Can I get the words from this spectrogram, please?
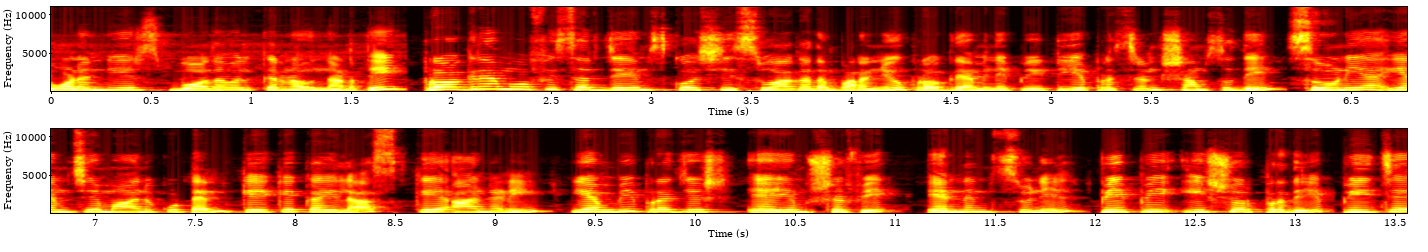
വോളണ്ടിയേഴ്സ് ബോധവൽക്കരണവും നടത്തി. പ്രോഗ്രാം ഓഫീസർ ജെയിംസ് കോശി സ്വാഗതം പറഞ്ഞു. പ്രോഗ്രാമിന് P T A president Shamsudheen Sonia M J Manukuttan K K Kailas K Antony M V Prajesh A M Shafeeq N N Sunil P P Eswar Pradeep P J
